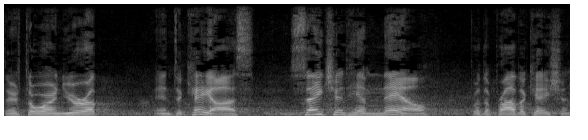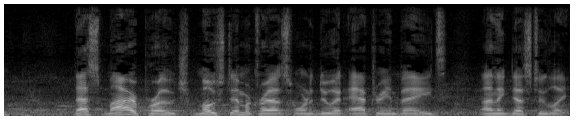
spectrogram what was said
They're throwing Europe into chaos. Sanction him now for the provocation. That's my approach. Most Democrats want to do it after he invades. I think that's too late.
